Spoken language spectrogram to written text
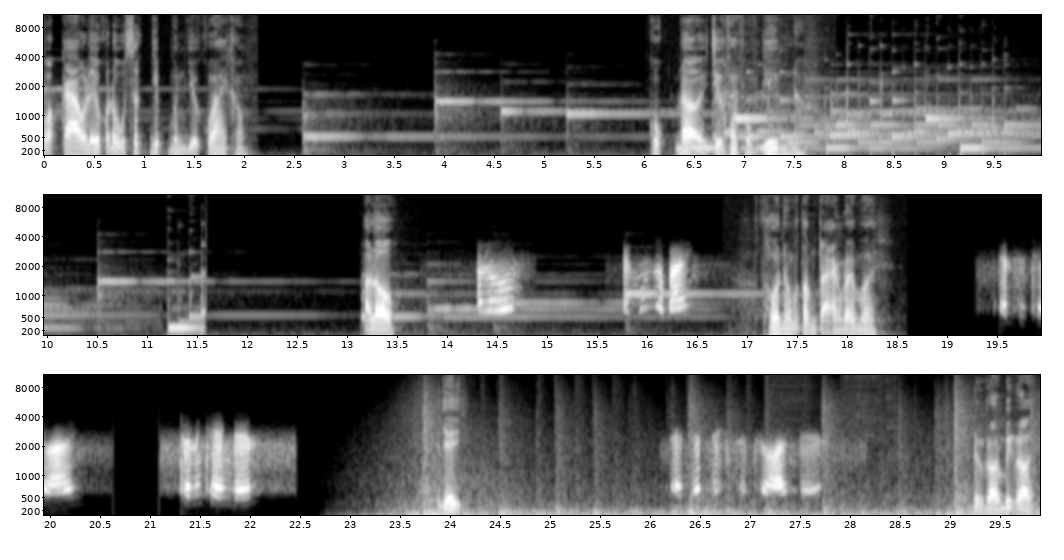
Reward cao liệu có đủ sức giúp mình vượt qua hay không? Cuộc đời chưa phải phòng game đâu Alo Alo, em muốn gặp anh. Thôi nó không có tâm trạng đâu em ơi Em sẽ chờ anh. Cho đến khi anh đến, Cái gì? em nhất định sẽ chờ anh đến. Được rồi, anh biết rồi.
